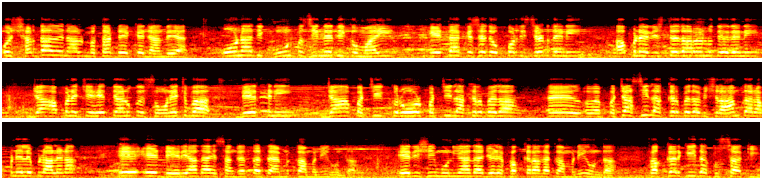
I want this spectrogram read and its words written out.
ਉਹ ਸ਼ਰਧਾ ਦੇ ਨਾਲ ਮੱਥਾ ਟੇਕ ਕੇ ਜਾਂਦੇ ਆ। ਉਹਨਾਂ ਦੀ ਖੂਨ ਪਸੀਨੇ ਦੀ ਕਮਾਈ ਇਦਾਂ ਕਿਸੇ ਦੇ ਉੱਪਰ ਦੀ ਸਿੱਟ ਦੇਣੀ ਆਪਣੇ ਰਿਸ਼ਤੇਦਾਰਾਂ ਨੂੰ ਦੇ ਦੇਣੀ ਜਾਂ ਆਪਣੇ ਚਹੇਤਿਆਂ ਨੂੰ ਕੋਈ ਸੋਨੇ 'ਚ ਵਾ- ਦੇ ਦੇਣੀ ਜਾਂ 25 ਕਰੋੜ 25 ਲੱਖ ਰੁਪਏ ਦਾ ਇਹ, 85 ਲੱਖ ਰੁਪਏ ਦਾ ਵਿਸ਼ਰਾਮ ਘਰ ਆਪਣੇ ਲਈ ਬਣਾ ਲੈਣਾ ਇਹ ਇਹ ਡੇਰਿਆਂ ਦਾ ਇਹ ਸੰਗਤ ਦਾ ਟਾਈਮ ਕੰਮ ਨਹੀਂ ਹੁੰਦਾ। ਇਹ ਰਿਸ਼ੀ ਮੁਨੀਆਂ ਦਾ ਜਿਹੜੇ ਫੱਕਰਾਂ ਦਾ ਕੰਮ ਨਹੀਂ ਹੁੰਦਾ। ਫੱਕਰ ਕੀ ਤਾਂ ਗੁੱਸਾ ਕੀ?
